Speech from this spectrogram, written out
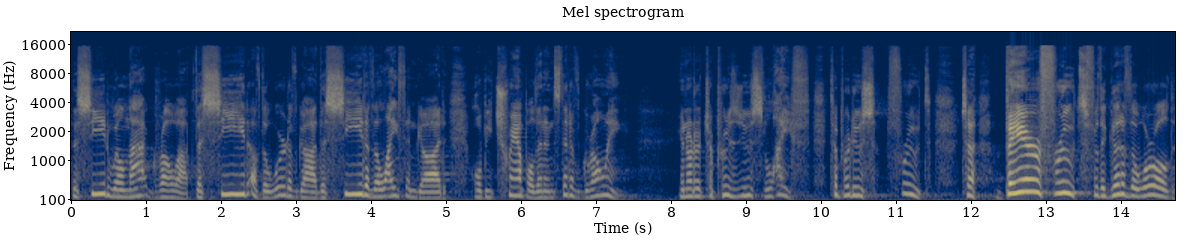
the seed will not grow up. The seed of the Word of God, the seed of the life in God, will be trampled. And instead of growing, in order to produce life, to produce fruit, to bear fruits for the good of the world,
